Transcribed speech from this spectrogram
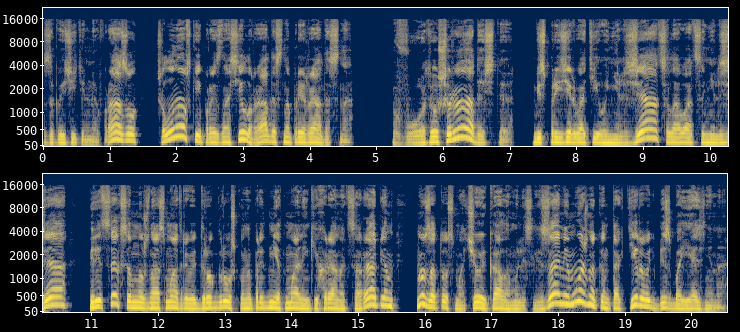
Заключительную фразу Шалуновский произносил радостно-прирадостно. «Вот уж радость-то! Без презерватива нельзя, целоваться нельзя, перед сексом нужно осматривать друг дружку на предмет маленьких ранок царапин, но зато с мочой, калом или слезами можно контактировать безбоязненно».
